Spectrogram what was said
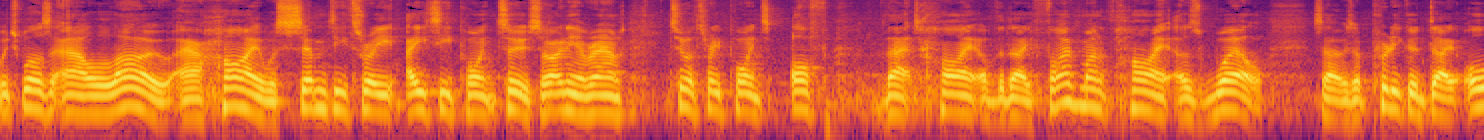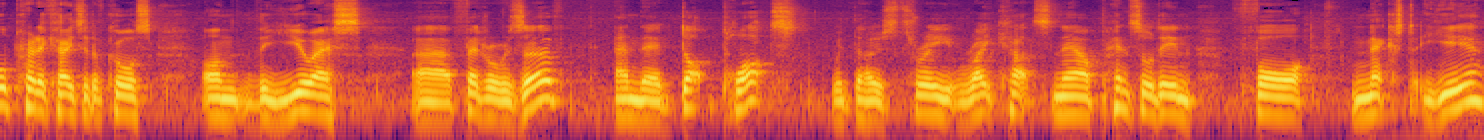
which was our low. Our high was 73.80.2, so only around two or three points off that high of the day. Five month high as well. So it was a pretty good day, all predicated, of course, on the US uh, Federal Reserve and their dot plots with those three rate cuts now penciled in for next year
